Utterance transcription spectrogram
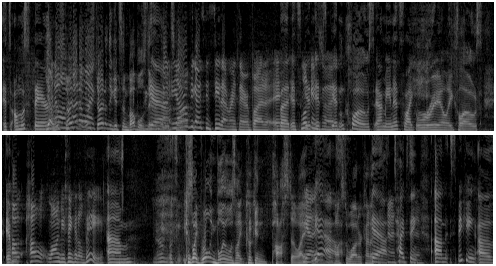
it's almost there. Yeah, know, we're I'm starting, kinda we're like- starting to get some bubbles there. Yeah. but it's Yeah, I don't not- know if you guys can see that right there, but, it, but it's get- looking it's good. getting close. I mean, it's like really close. It how, how long do you think it'll be? um, well, let's see. Because like rolling boil is like cooking pasta, like Yeah. Yeah. pasta water kind of yeah, kinda type thing. Um, speaking of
